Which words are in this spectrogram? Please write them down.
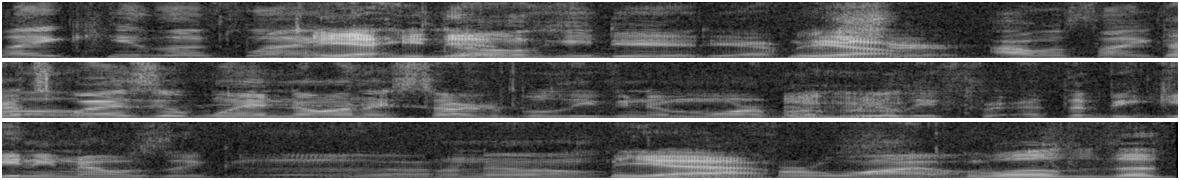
Like he looked like. Yeah, he did. no, he did, yeah, for Yeah. sure. I was like, That's oh. why as it went on, I started believing him more. But Mhm. really, for, at the beginning, I was like, Ugh, I don't know. you Yeah. know, for a while. Well, the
